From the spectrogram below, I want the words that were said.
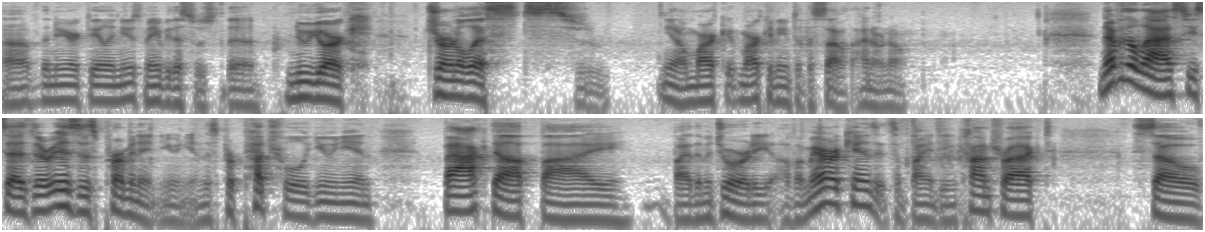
of the New York Daily News. Maybe this was the New York journalists you know, market, marketing to the South. I don't know. Nevertheless, he says there is this permanent union, this perpetual union, backed up by by the majority of Americans. It's a binding contract. So,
